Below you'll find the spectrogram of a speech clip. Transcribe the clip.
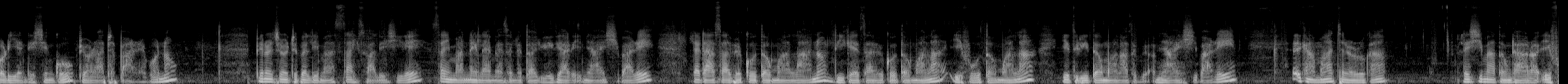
orientation ကိုပြောတာဖြစ်ပါတယ်ပေါ့နော်ပြီးတော့ကျွန်တော်ဒီဘက်လေးမှာ site ဆွာလေးရှိတယ် site မှာနှိပ်လိုက်မယ်ဆိုရင်တော့ရွေးကြရတယ်အများကြီးရှိပါတယ် letter စာရွက်ကိုသုံးပါလားเนาะ legal စာရွက်ကိုသုံးပါလား A4 သုံးပါလား A3 သုံးပါလားဆိုပြီးတော့အများကြီးရှိပါတယ်အဲ့ခါမှာကျွန်တော်တို့က လက်ရှိမှာသုံးတာကတော့ A4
